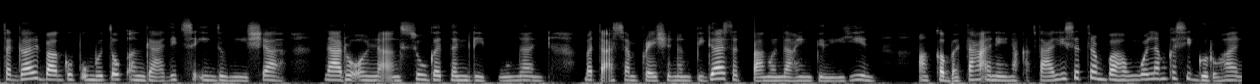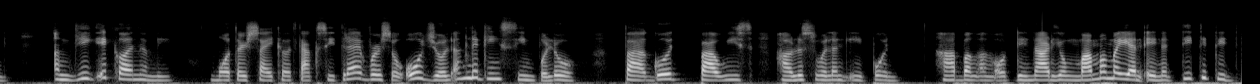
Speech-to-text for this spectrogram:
Matagal bago pumutok ang galit sa Indonesia. Naroon na ang sugat ng lipunan. Mataas ang presyo ng bigas at pangunahing bilihin. Ang kabataan ay nakatali sa trabahong walang kasiguruhan. Ang gig economy, motorcycle taxi drivers o ojol ang naging simbolo. Pagod, pawis, halos walang ipon. Habang ang ordinaryong mamamayan ay nagtitipid,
